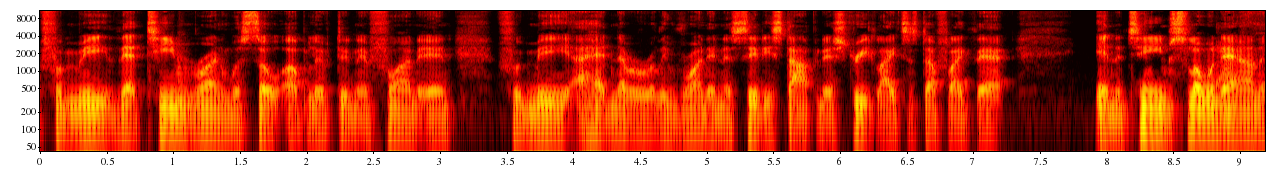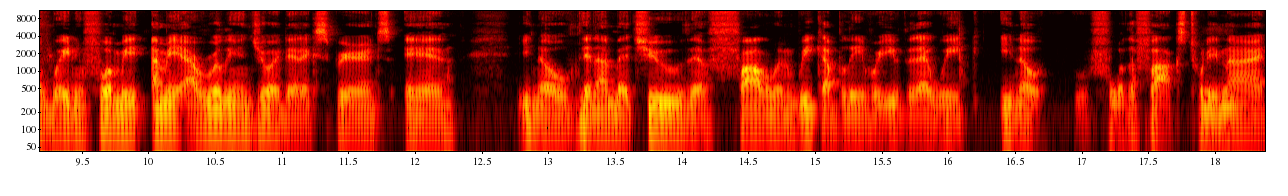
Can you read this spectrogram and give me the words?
for me, that team run was so uplifting and fun. And for me, I had never really run in the city, stopping at street lights and stuff like that and the team slowing down and waiting for me. I mean, I really enjoyed that experience. And, you know, then I met you the following week, I believe, or either that week, you know, for the Fox hmm 29.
